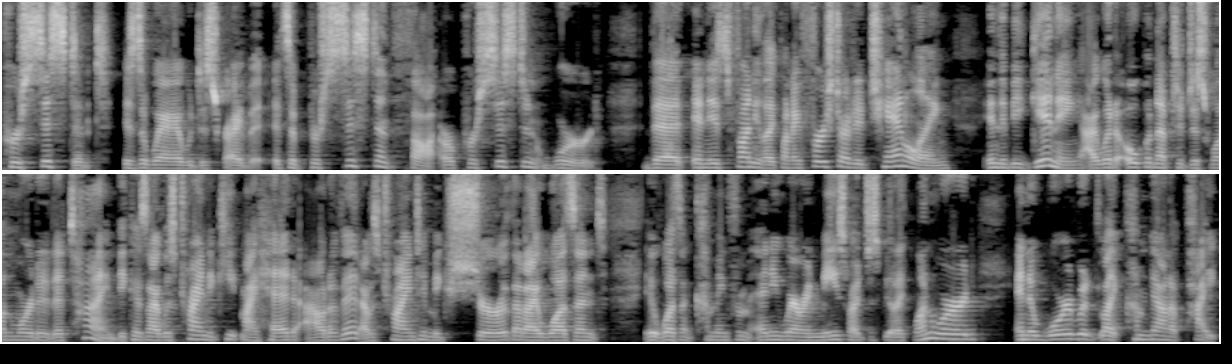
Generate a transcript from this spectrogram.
persistent is the way I would describe it. It's a persistent thought or persistent word that, and it's funny, like when I first started channeling, in the beginning, I would open up to just one word at a time because I was trying to keep my head out of it. I was trying to make sure that I wasn't, it wasn't coming from anywhere in me. So I'd just be like one word and a word would like come down a pipe,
